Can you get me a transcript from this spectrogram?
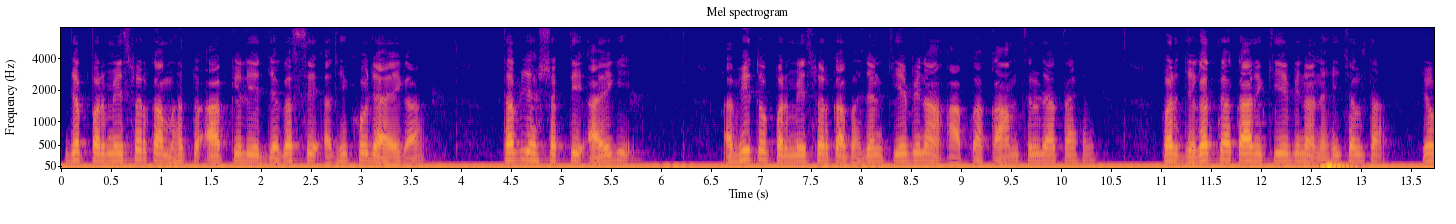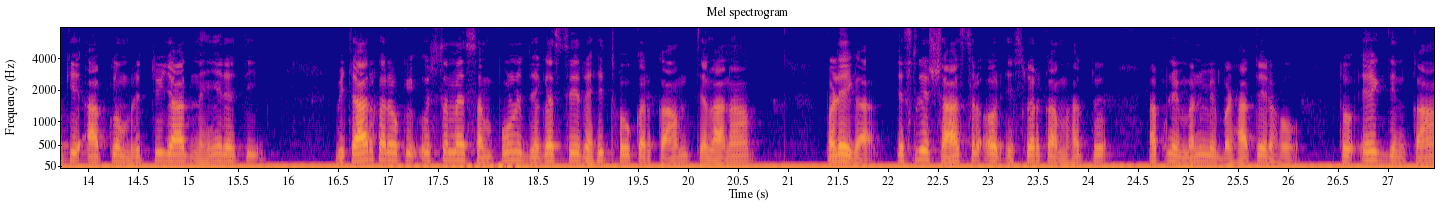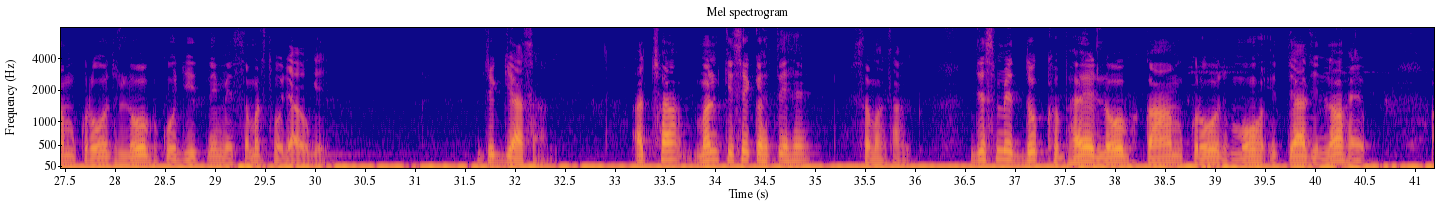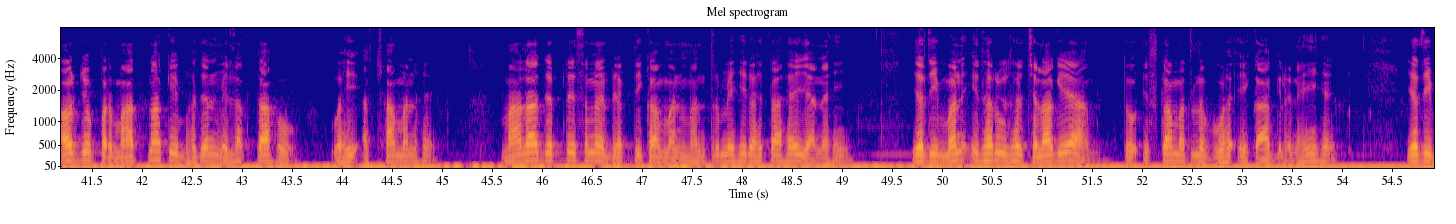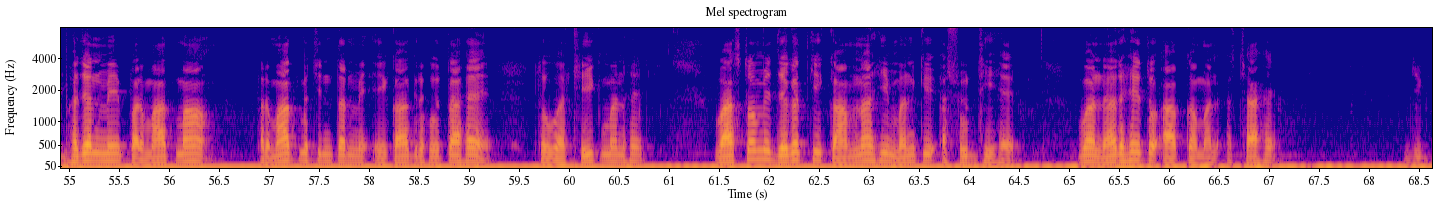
जब परमेश्वर का महत्व आपके लिए जगत से अधिक हो जाएगा, तब यह शक्ति आएगी। अभी तो परमेश्वर का भजन किए बिना आपका काम चल जाता है, पर जगत का कार्य किए बिना नहीं चलता, क्योंकि आपको मृत्यु याद नहीं रहती। विचार करो कि उस समय संपूर्ण जगत से रहित होकर काम चलाना पड़ेगा। इसलिए शास्त्र और ईश्वर का महत्व अपने मन में बढ़ाते रहो तो एक दिन काम, क्रोध, लोभ को जीतने में समर्थ हो जाओगे। जिज्ञासा। अच्छा मन किसे कहते हैं? समाधान। जिसमें दुख, भय, लोभ, काम, क्रोध, मोह इत्यादि न है, और जो परमात्मा के भजन में लगता हो, वही अच्छा मन है। माला जपते समय व्यक्ति का मन मंत्र में ही रहता है या नहीं? यदि मन इधर उधर चला गया तो इसका मतलब वह एकाग्र नहीं है। यदि भजन में परमात्मा परमात्मा चिंतन में एकाग्र होता है तो वह ठीक मन है। वास्तव में जगत की कामना ही मन की अशुद्धि है। वह न रहे तो आपका मन अच्छा है। जी।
